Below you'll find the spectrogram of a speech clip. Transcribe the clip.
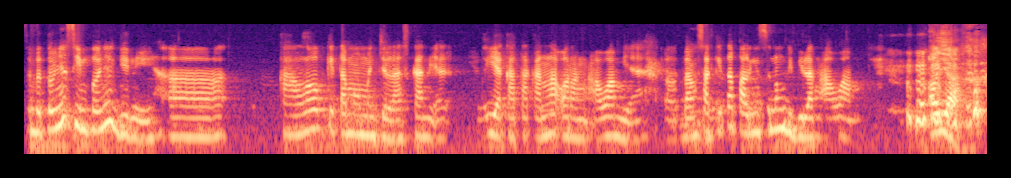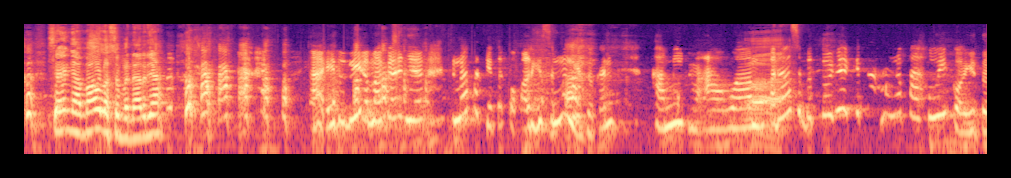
Sebetulnya simpelnya gini, eh, kalau kita mau menjelaskan ya, ya katakanlah orang awam ya, eh, bangsa kita paling seneng dibilang awam. Oh iya, saya nggak mau loh sebenarnya. Nah itu dia makanya, kenapa kita kok paling seneng gitu kan? Kami yang awam, padahal sebetulnya kita mengetahui kok itu.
